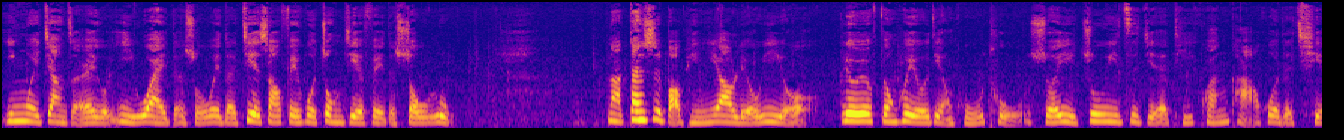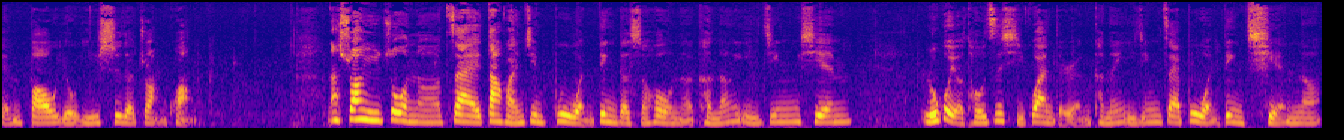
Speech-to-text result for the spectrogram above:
因为这样子而有意外的所谓的介绍费或中介费的收入。那但是宝平要留意哦，六月份会有点糊涂，所以注意自己的提款卡或者钱包有遗失的状况。那双鱼座呢，在大环境不稳定的时候呢，可能已经先，如果有投资习惯的人，可能已经在不稳定前呢，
